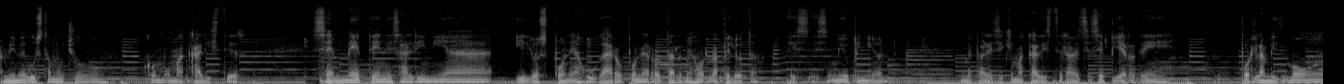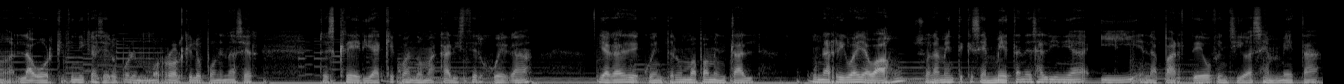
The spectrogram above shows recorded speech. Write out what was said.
A mí me gusta mucho como McAllister se mete en esa línea y los pone a jugar o pone a rotar mejor la pelota. Es, es mi opinión. Me parece que McAllister a veces se pierde por la misma labor que tiene que hacer o por el mismo rol que lo ponen a hacer. Entonces creería que cuando McAllister juega y haga de cuenta en un mapa mental un arriba y abajo, solamente que se meta en esa línea y en la parte ofensiva se meta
